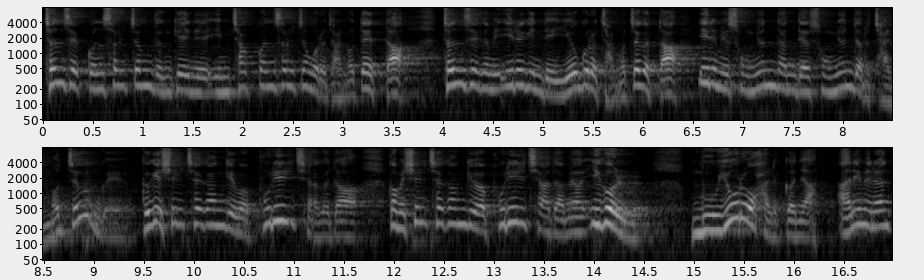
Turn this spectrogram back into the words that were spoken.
전세권 설정 되는데 임차권 설정으로 잘못됐다. 전세금이 1억인데 2억으로 잘못 적었다. 이름이 송윤다인데 송윤다로 잘못 적은 거예요. 그게 실체 관계와 불일치하거든. 그러면 실체 관계와 불일치하다면 이걸 무효로 할 거냐 아니면은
